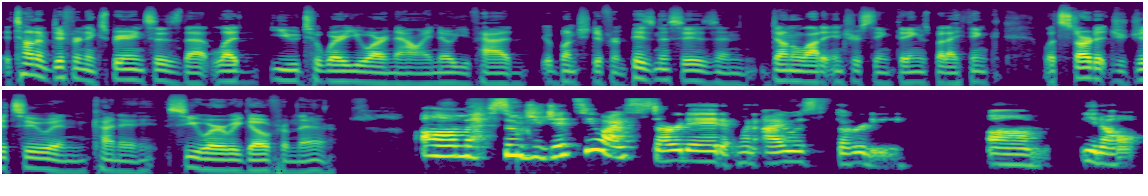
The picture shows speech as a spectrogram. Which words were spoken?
a ton of different experiences that led you to where you are now. I know you've had a bunch of different businesses and done a lot of interesting things, but I think let's start at jujitsu and kind of see where we go from there. Um, so jujitsu I started when I was 30. Um, you know,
